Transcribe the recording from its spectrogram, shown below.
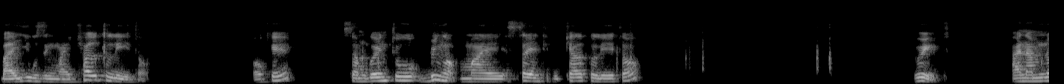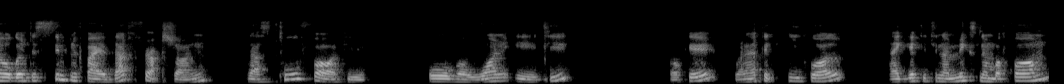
by using my calculator, okay? So I'm going to bring up my scientific calculator Great. And I'm now going to simplify that fraction. That's 240 over 180. Okay, when I click equal, I get it in a mixed number form,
